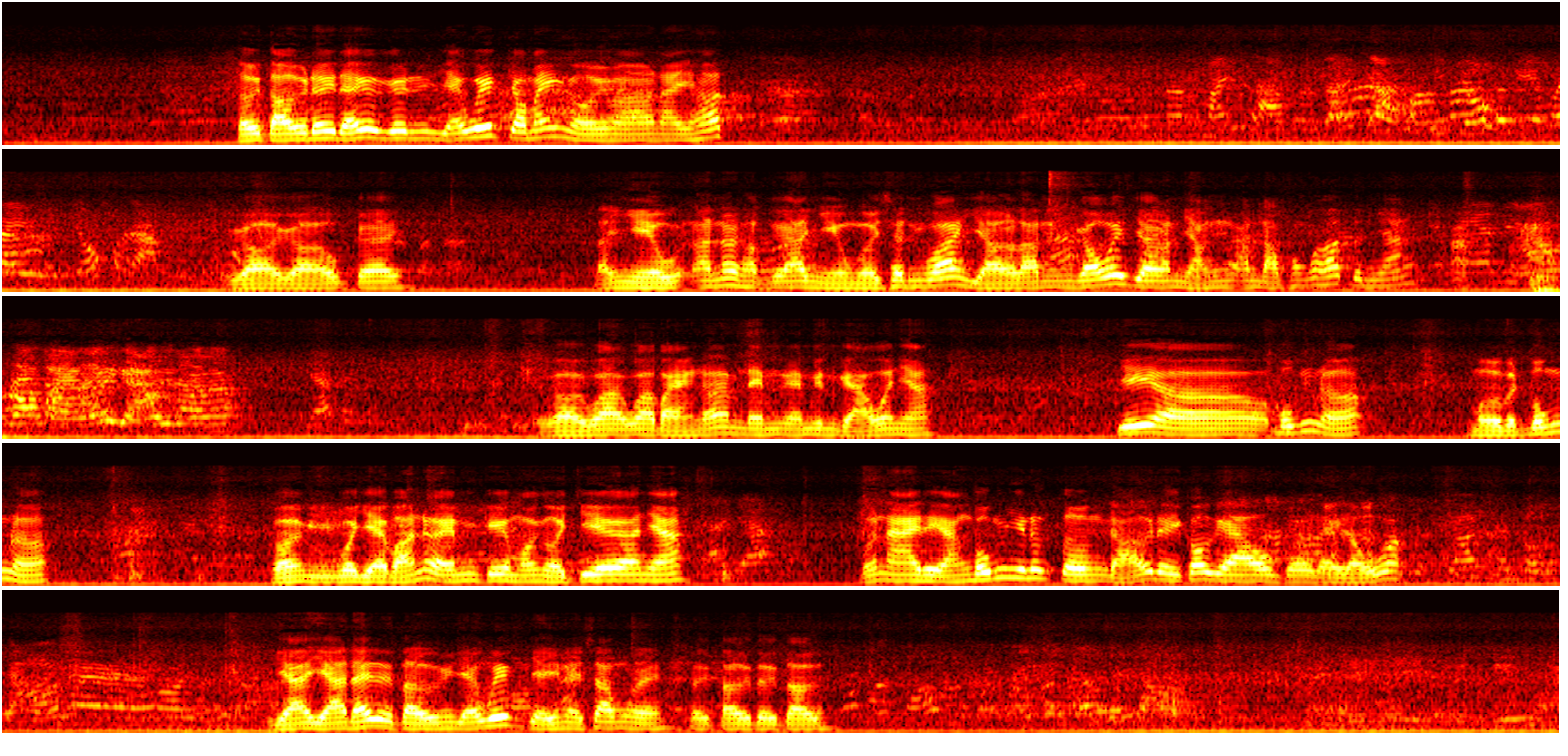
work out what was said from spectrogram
Từ từ đi để giải quyết cho mấy người mà này hết. Rồi rồi ok. Tại nhiều anh nói thật ra nhiều người xin quá giờ là anh gói cho anh nhận anh đọc không có hết tin nhắn. Rồi qua qua bàn đó em đem em kinh gạo qua nha. Với uh, bún nữa. 10 bịch bún nữa. Rồi qua về bển rồi em kêu mọi người chia ra nha. Bữa nay thì ăn bún với nước tương đỡ đi có rau đầy đủ á. Dạ dạ để từ từ giải quyết chị này xong rồi. Từ từ từ từ.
